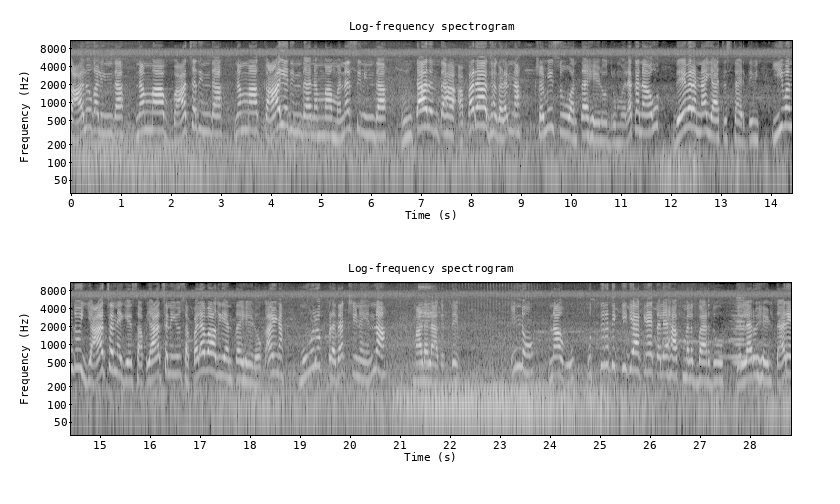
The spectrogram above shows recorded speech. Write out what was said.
ಕಾಲುಗಳಿಂದ, ನಮ್ಮ ವಾಚದಿಂದ, ನಮ್ಮ ಕಾಯದಿಂದ, ನಮ್ಮ ಮನಸ್ಸಿನಿಂದ ಉಂಟಾದಂತಹ ಅಪರಾಧಗಳನ್ನು ಕ್ಷಮಿಸು ಅಂತ ಹೇಳೋದ್ರ ಮೂಲಕ ನಾವು ದೇವರನ್ನ ಯಾಚಿಸ್ತಾ ಇರ್ತೀವಿ. ಈ ಒಂದು ಯಾಚನೆಗೆ ಸ ಯಾಚನೆಯು ಸಫಲವಾಗಲಿ ಅಂತ ಹೇಳೋ ಕಾರಣ ಮೂರು ಪ್ರದಕ್ಷಿಣೆಯನ್ನ ಮಾಡಲಾಗತ್ತೆ. ಇನ್ನು ನಾವು ಉತ್ತರ ದಿಕ್ಕಿಗೆ ಯಾಕೆ ತಲೆ ಹಾಕಿ ಮಲಗಬಾರ್ದು? ಎಲ್ಲರೂ ಹೇಳ್ತಾರೆ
